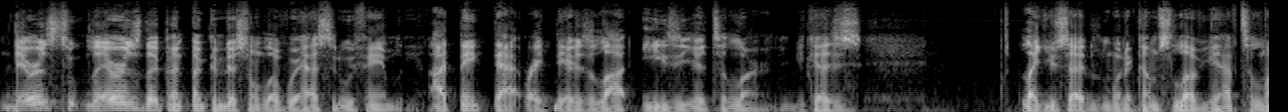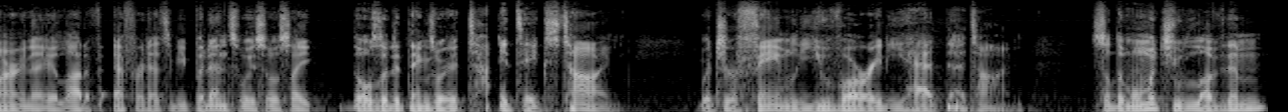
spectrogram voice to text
There is two, there is the con- unconditional love where it has to do with family. I think that right there is a lot easier to learn because, like you said, when it comes to love, you have to learn that a lot of effort has to be put into it. So it's like those are the things where it, t- it takes time. With your family, you've already had that time. So the moment you love them,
